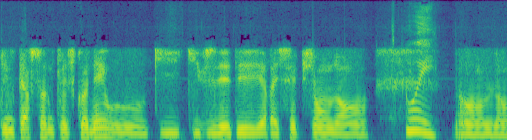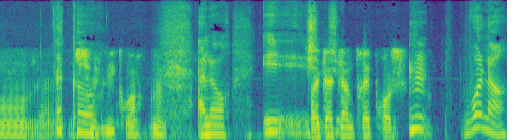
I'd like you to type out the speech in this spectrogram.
d'une personne que je connais ou qui qui faisait des réceptions dans oui. dans dans chez lui quoi. Hum. Alors et Enfin, je- quelqu'un de très proche. Hum. Voilà.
